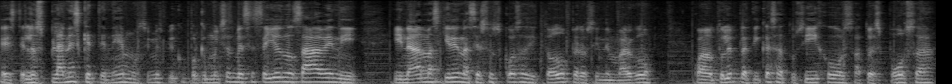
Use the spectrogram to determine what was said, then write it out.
este, los planes que tenemos, ¿sí me explico? Porque muchas veces ellos no saben y, y nada más quieren hacer sus cosas y todo, pero sin embargo, cuando tú le platicas a tus hijos, a tu esposa,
